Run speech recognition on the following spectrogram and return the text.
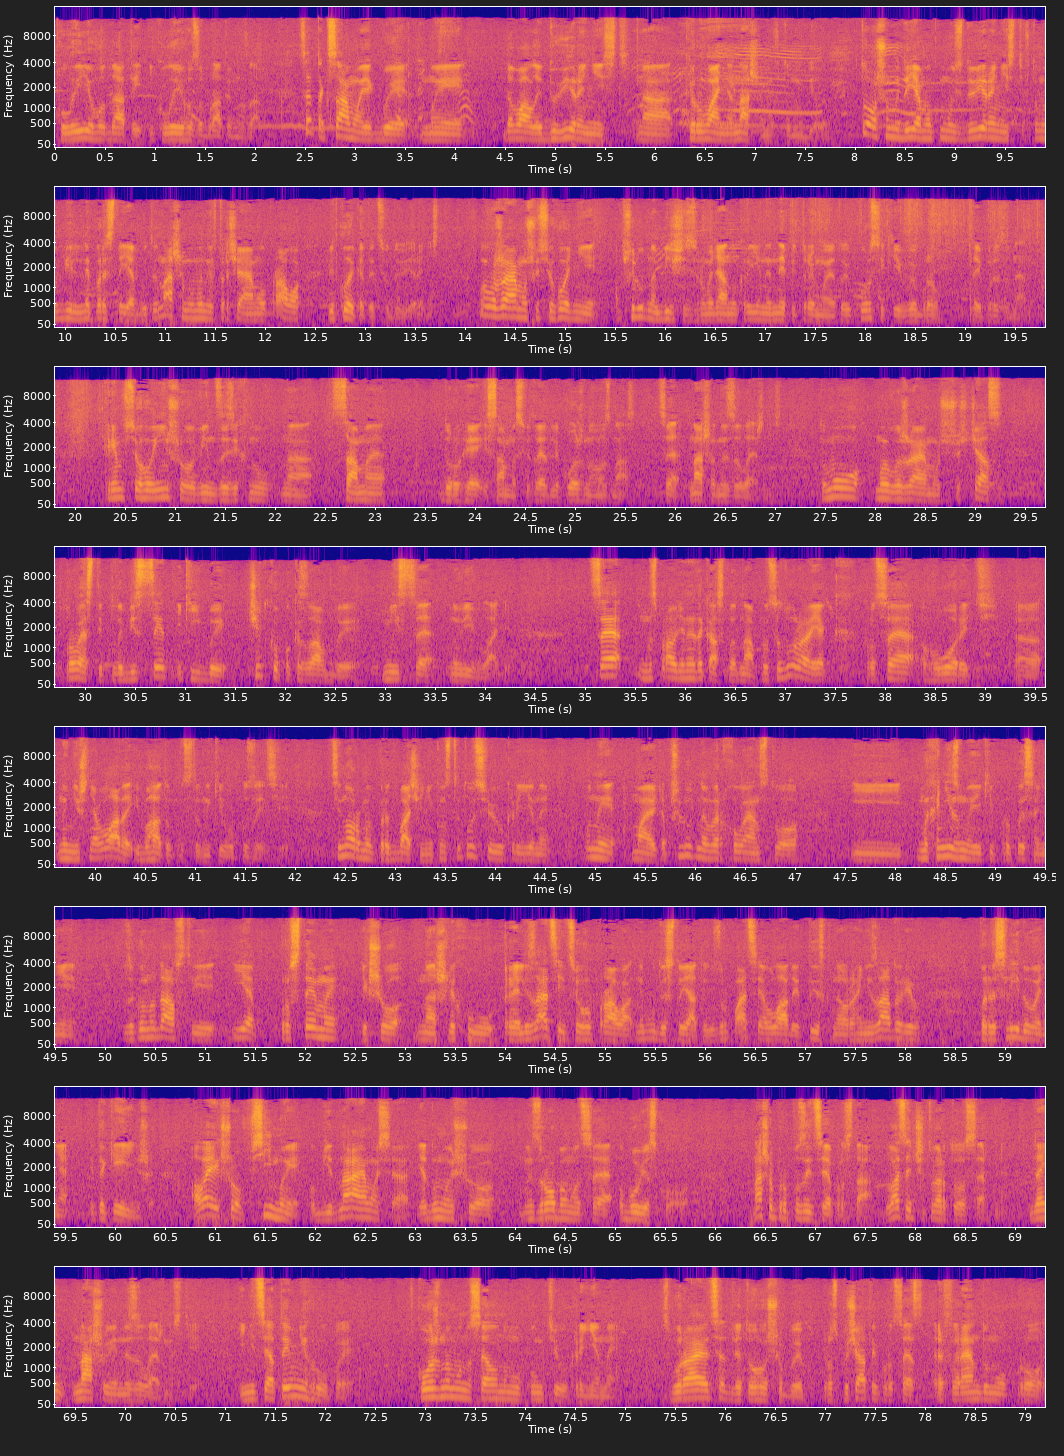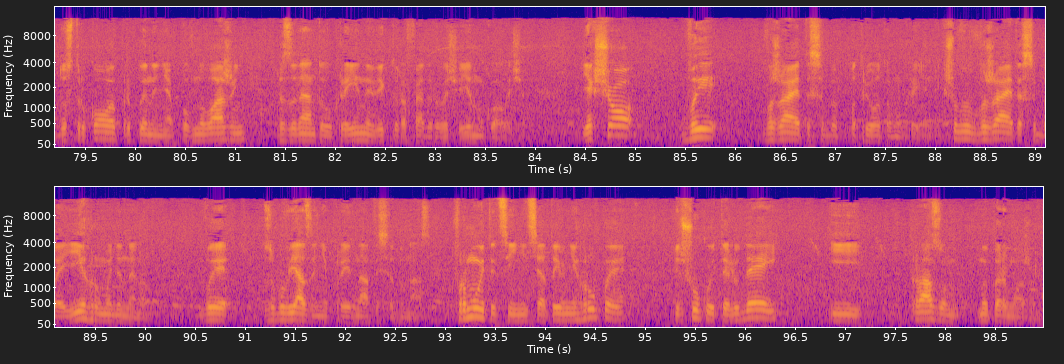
коли його дати і коли його забрати назад. Це так само, якби ми давали довіреність на керування нашим автомобілем. Того, що ми даємо комусь довіреність, автомобіль не перестає бути нашим, і ми не втрачаємо право відкликати цю довіреність. Ми вважаємо, що сьогодні абсолютна більшість громадян України не підтримує той курс, який вибрав цей президент. Крім всього іншого, він зазіхнув на саме дороге і саме святе для кожного з нас. Це наша незалежність. Тому ми вважаємо, що час провести плебісцит, який би чітко показав би місце новій владі. Це насправді не така складна процедура, як про це говорить е, нинішня влада і багато представників опозиції. Ці норми передбачені Конституцією України, вони мають абсолютне верховенство, і механізми, які прописані в законодавстві, є простими, якщо на шляху реалізації цього права не буде стояти узурпація влади, тиск на організаторів, переслідування і таке інше. Але якщо всі ми об'єднаємося, я думаю, що ми зробимо це обов'язково. Наша пропозиція проста: 24 серпня, день нашої незалежності. Ініціативні групи в кожному населеному пункті України збираються для того, щоб розпочати процес референдуму про дострокове припинення повноважень президента України Віктора Федоровича Януковича. Якщо ви вважаєте себе патріотом України, якщо ви вважаєте себе її громадянином, ви зобов'язані приєднатися до нас. Формуйте ці ініціативні групи, підшукуйте людей і разом ми переможемо.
